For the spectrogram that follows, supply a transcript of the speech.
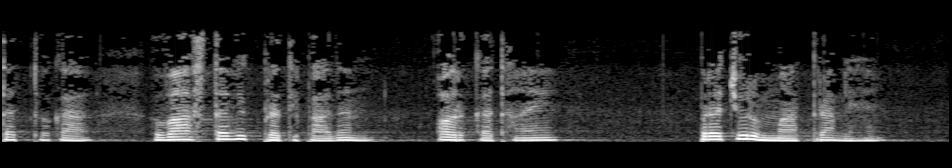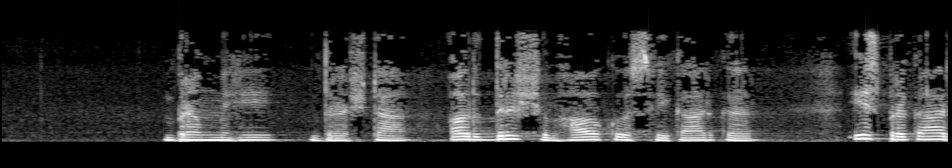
तत्व का वास्तविक प्रतिपादन और कथाएँ प्रचुर मात्रा में हैं। ब्रह्म ही दृष्टा और दृश्य भाव को स्वीकार कर इस प्रकार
